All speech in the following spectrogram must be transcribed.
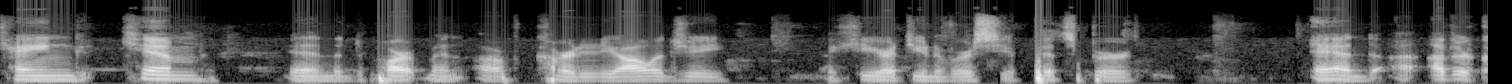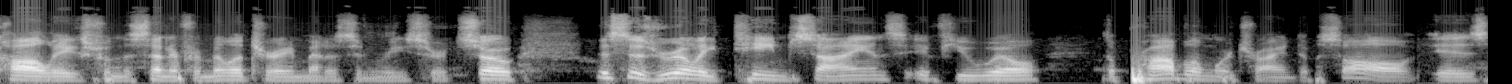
Kang Kim in the Department of Cardiology here at the University of Pittsburgh, and uh, other colleagues from the Center for Military Medicine Research. So this is really team science, if you will. The problem we're trying to solve is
